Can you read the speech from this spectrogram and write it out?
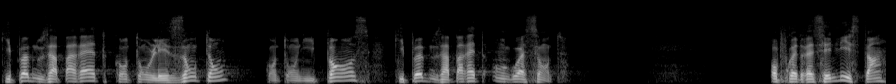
qui peuvent nous apparaître quand on les entend, quand on y pense, qui peuvent nous apparaître angoissantes. On pourrait dresser une liste. Hein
